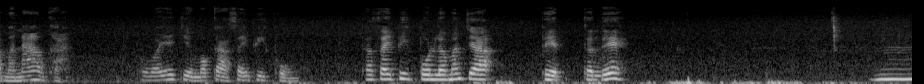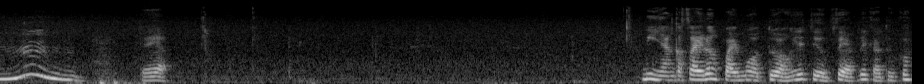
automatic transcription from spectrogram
กับมะนาวค่ะ เพราะว่ายายเจียมบอกกล้าใส่พริกผง ถ้าใส่พริกป่นแล้วมันจะเผ็ดทันเด้อืมแต่บมีหยังก็ใส่ลงไปหมดตัวของยายเจิมแสบด้วยกันทุกคน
